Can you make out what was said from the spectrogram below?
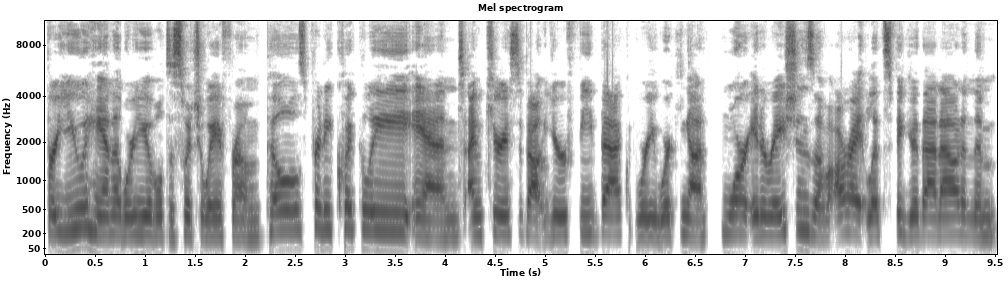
for you, Hannah? Were you able to switch away from pills pretty quickly? And I'm curious about your feedback. Were you working on more iterations of, all right, let's figure that out? And then,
